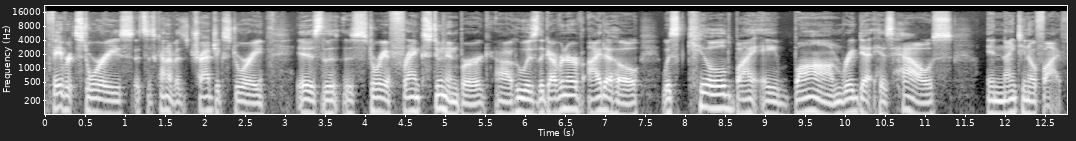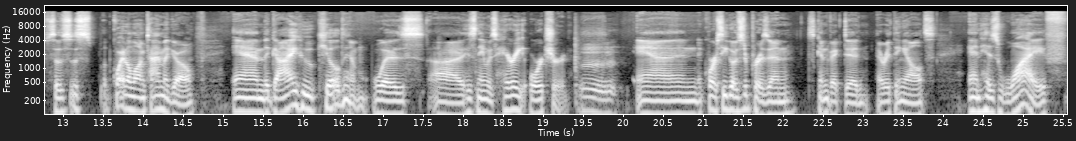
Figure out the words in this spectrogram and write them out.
favorite stories. It's this kind of a tragic story. Is the, the story of Frank Steunenberg, uh, who was the governor of Idaho, was killed by a bomb rigged at his house in 1905. So this is quite a long time ago. And the guy who killed him was uh, his name was Harry Orchard and of course he goes to prison is convicted everything else and his wife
